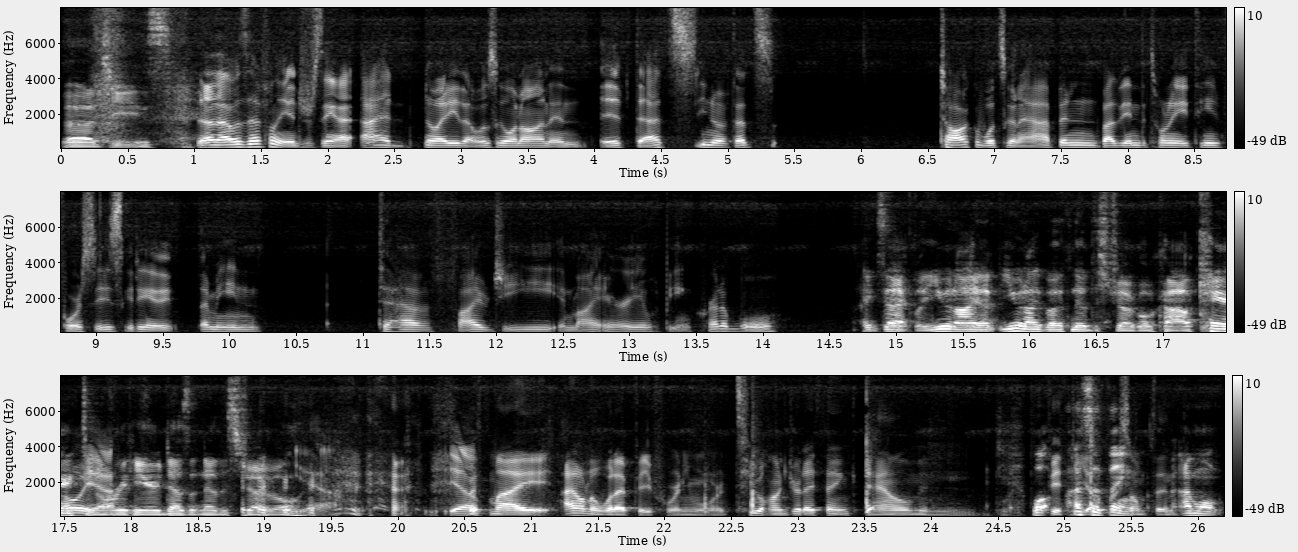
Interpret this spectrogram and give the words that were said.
Oh, jeez. No, that was definitely interesting. I, I had no idea that was going on, and if that's you know if that's talk of what's going to happen by the end of 2018, four cities getting it. I mean, to have 5G in my area would be incredible. Exactly. You and I, you and I both know the struggle. Kyle oh, Carrington Oh, yeah. over here doesn't know the struggle. Yeah. Yeah. With my, I don't know what I pay for anymore. Two hundred, I think, down and like Well, fifty that's up the thing. or something. I won't.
